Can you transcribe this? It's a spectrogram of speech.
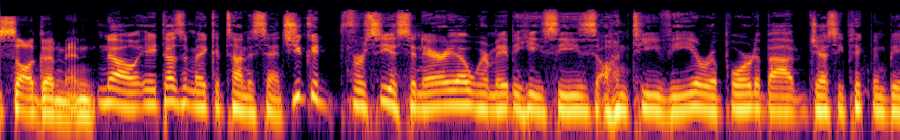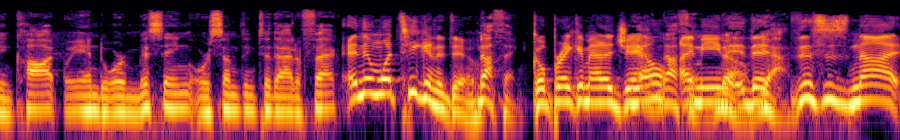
Saul Goodman? No, it doesn't make a ton of sense. You could foresee a scenario where maybe he sees on TV a report about Jesse Pinkman being caught and or missing or something to that effect. And then what's he going to do? Nothing. Go break him out of jail? Yeah, I mean, no, th- yeah. this is not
